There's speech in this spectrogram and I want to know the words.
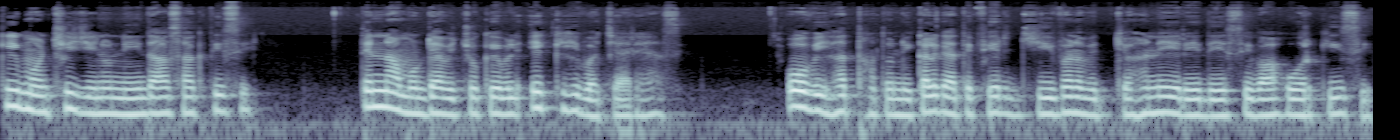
ਕੀ ਮੁੰਸ਼ੀ ਜੀ ਨੂੰ ਨੀਂਦ ਆ ਸਕਦੀ ਸੀ? ਤਿੰਨਾਂ ਮੁੰਡਿਆਂ ਵਿੱਚੋਂ ਕੇਵਲ ਇੱਕ ਹੀ ਬਚਿਆ ਰਿਹਾ ਸੀ। ਉਹ ਵੀ ਹੱਥਾਂ ਤੋਂ ਨਿਕਲ ਗਿਆ ਤੇ ਫਿਰ ਜੀਵਨ ਵਿੱਚ ਹਨੇਰੇ ਦੇ ਸਿਵਾ ਹੋਰ ਕੀ ਸੀ?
